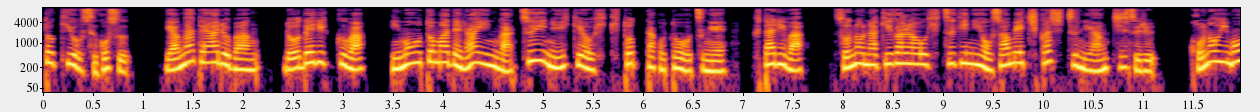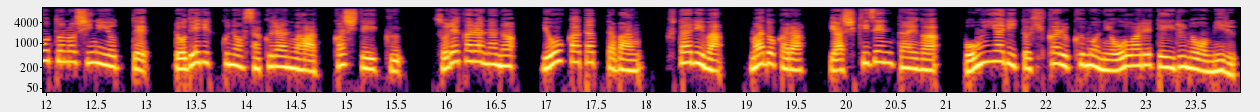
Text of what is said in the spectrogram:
時を過ごす。やがてある晩、ロデリックは、妹までラインがついに息を引き取ったことを告げ、二人はその亡骸を棺に収め地下室に安置する。この妹の死によって、ロデリックの錯乱は悪化していく。それから7、8日経った晩、二人は窓から屋敷全体がぼんやりと光る雲に覆われているのを見る。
